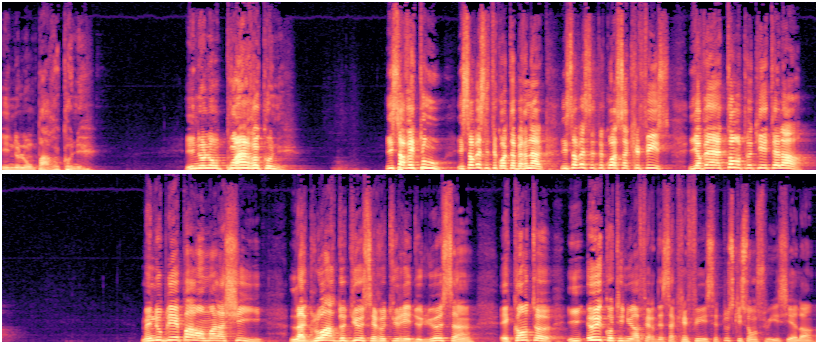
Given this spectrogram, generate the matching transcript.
ils ne l'ont pas reconnu. Ils ne l'ont point reconnu. Ils savaient tout. Ils savaient c'était quoi le tabernacle. Ils savaient c'était quoi sacrifice. Il y avait un temple qui était là. Mais n'oubliez pas, en Malachie, la gloire de Dieu s'est retirée du lieu saint. Et quand euh, eux continuent à faire des sacrifices, c'est tout ce qui s'ensuit ici et là.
